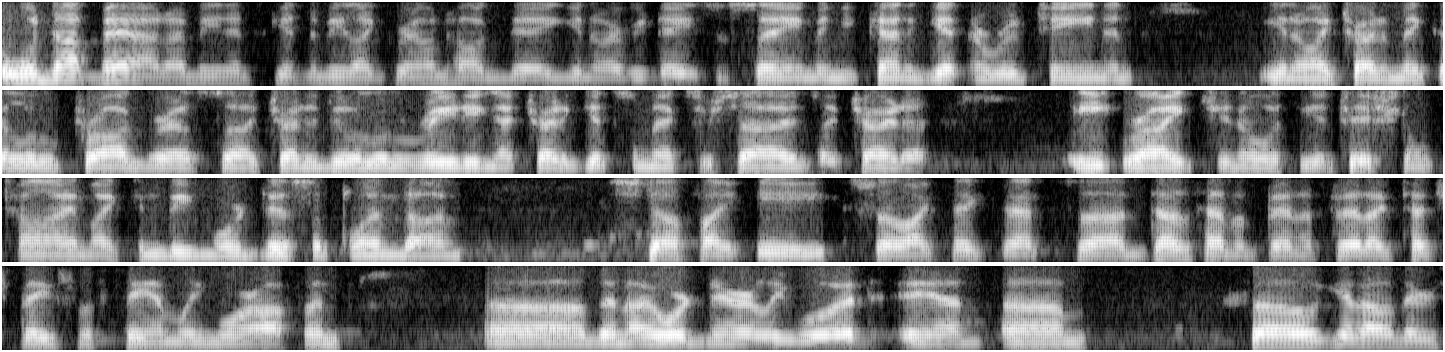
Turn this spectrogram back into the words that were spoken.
Well, not bad. I mean, it's getting to be like Groundhog Day. You know, every day's the same, and you kind of get in a routine. And you know, I try to make a little progress. I try to do a little reading. I try to get some exercise. I try to eat right. You know, with the additional time, I can be more disciplined on stuff I eat, so I think that uh, does have a benefit. I touch base with family more often uh, than I ordinarily would, and um, so you know, there's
